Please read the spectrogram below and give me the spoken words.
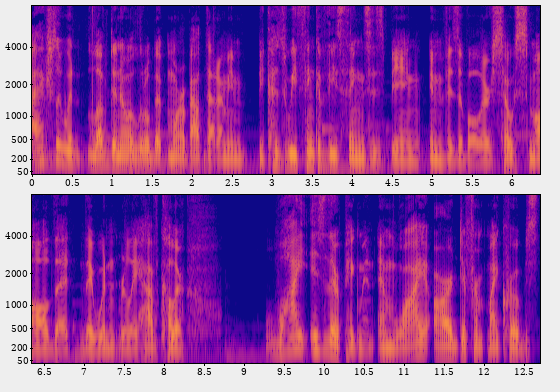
I actually would love to know a little bit more about that. I mean, because we think of these things as being invisible or so small that they wouldn't really have color. Why is there pigment and why are different microbes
